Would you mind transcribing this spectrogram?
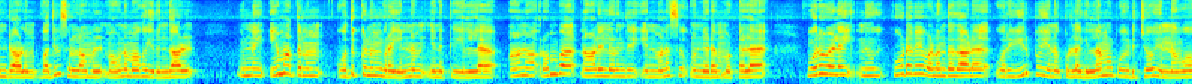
என்றாலும் பதில் சொல்லாமல் மௌனமாக இருந்தாள். உன்னை ஏமாத்தணும் ஒதுக்கணுங்கிற எண்ணம் எனக்கு இல்லை. ஆனால் ரொம்ப நாளிலிருந்து என் மனசு உன்னிடம் ஒட்டலை. ஒருவேளை நீ கூடவே வளர்ந்ததால் ஒரு ஈர்ப்பு எனக்குள்ளே இல்லாமல் போயிடுச்சோ என்னவோ.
